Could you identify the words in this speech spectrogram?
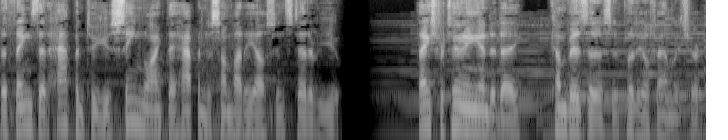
the things that happen to you seem like they happen to somebody else instead of you. Thanks for tuning in today. Come visit us at Foothill Family Church.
